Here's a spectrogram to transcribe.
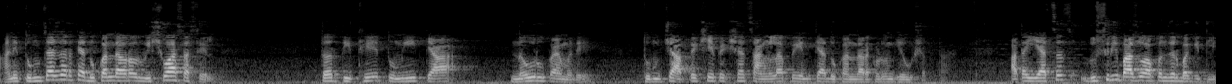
आणि तुमचा जर त्या दुकानदारावर विश्वास असेल तर तिथे तुम्ही त्या नऊ रुपयामध्ये तुमच्या अपेक्षेपेक्षा चांगला पेन त्या दुकानदाराकडून घेऊ शकता. आता याचंच दुसरी बाजू आपण जर बघितली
